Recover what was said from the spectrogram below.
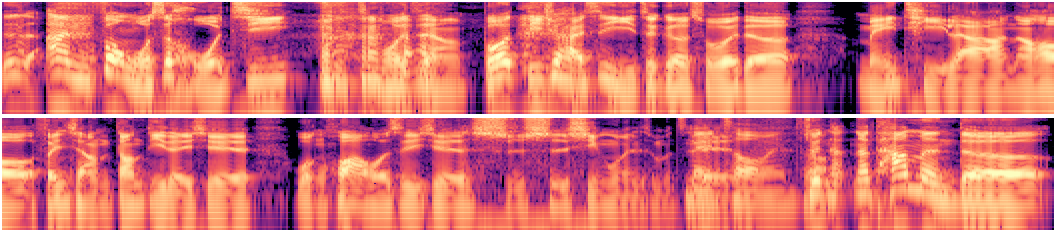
就是暗讽我是火鸡，怎么会这样？不过的确还是以这个所谓的媒体啦，然后分享当地的一些文化或是一些时事新闻什么之类的。没错，没错。所以那那他们的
